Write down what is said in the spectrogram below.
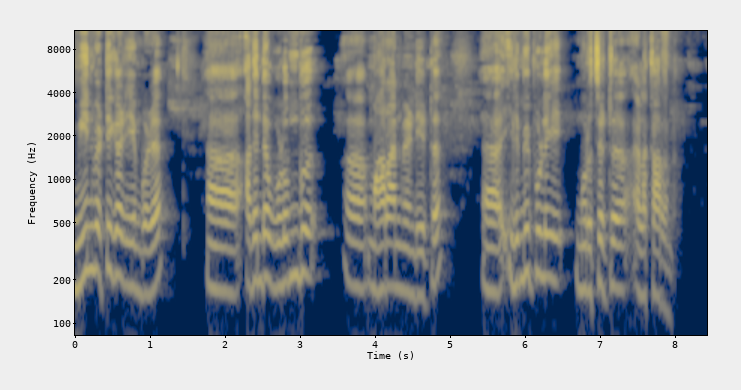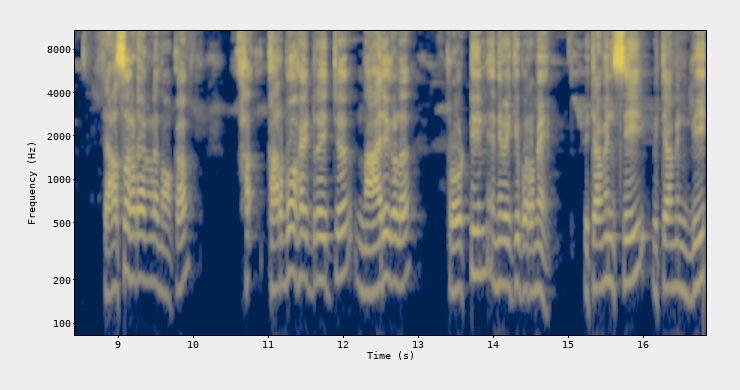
മീൻ വെട്ടി കഴിയുമ്പോൾ അതിന്റെ ഉളുമ്പ് മാറാൻ വേണ്ടിയിട്ട് ഇലുമ്പിപ്പുള്ളി ഇലിമ്പിപ്പുളി മുറിച്ചിട്ട് ഇളക്കാറുണ്ട്. രാസഘടകങ്ങളെ നോക്കാം. കാർബോഹൈഡ്രേറ്റ് നാരുകൾ പ്രോട്ടീൻ എന്നിവയ്ക്ക് പുറമെ vitamin C vitamin B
